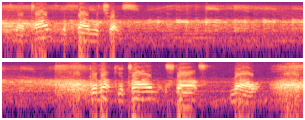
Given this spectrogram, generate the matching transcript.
It's now time for the final chase. Good luck, your time starts now.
